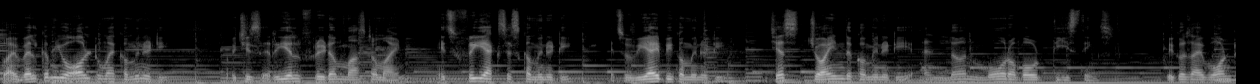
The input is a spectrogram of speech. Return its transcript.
so i welcome you all to my community which is real freedom mastermind. It's free access community. It's a vip community. Just join the community and learn more about these things. Because i want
